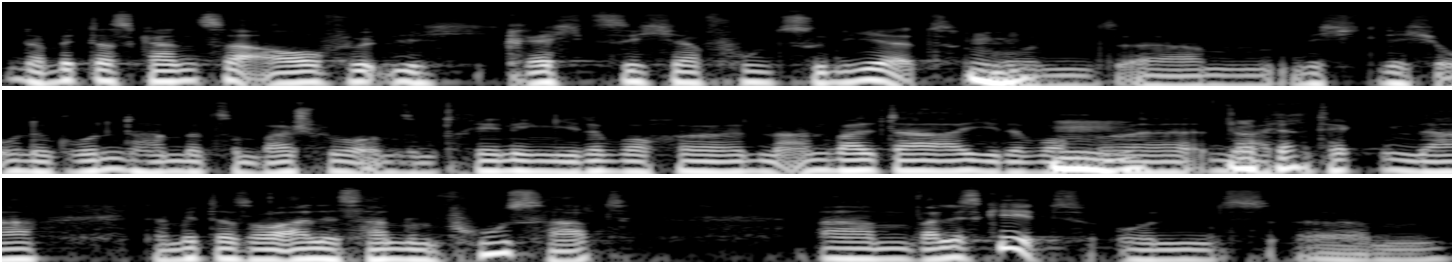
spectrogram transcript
damit das Ganze auch wirklich rechtssicher funktioniert. Mhm. Und ähm, nicht, nicht ohne Grund haben wir zum Beispiel bei unserem Training jede Woche einen Anwalt da, jede Woche mhm. einen okay. Architekten da, damit das auch alles Hand und Fuß hat, ähm, weil es geht. Und ähm,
